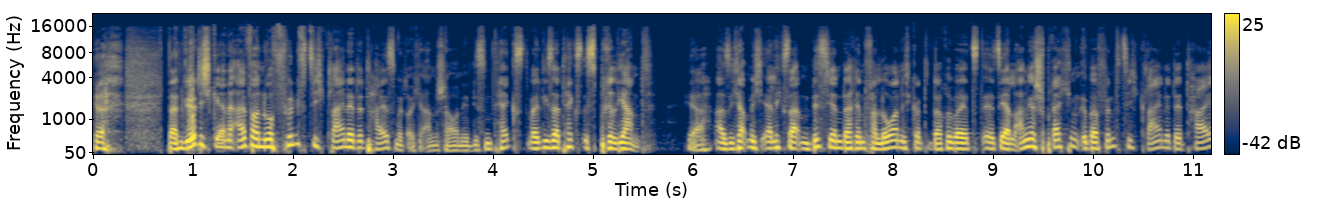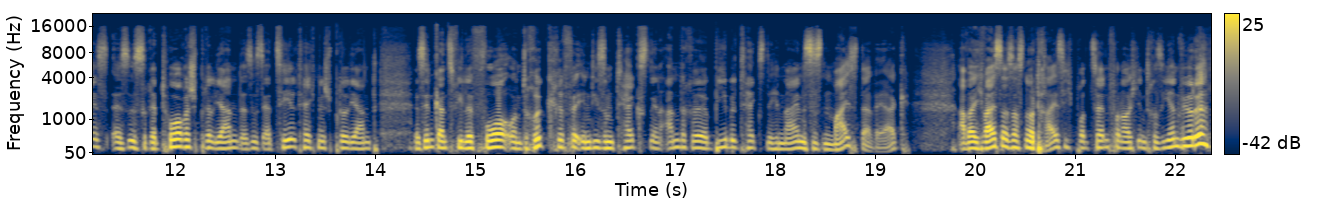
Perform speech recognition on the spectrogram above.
dann würde ich gerne einfach nur 50 kleine Details mit euch anschauen in diesem Text, weil dieser Text ist brillant. Ja, also ich habe mich ehrlich gesagt ein bisschen darin verloren. Ich könnte darüber jetzt äh, sehr lange sprechen, über 50 kleine Details. Es ist rhetorisch brillant, es ist erzähltechnisch brillant. Es sind ganz viele Vor- und Rückgriffe in diesem Text, in andere Bibeltexte hinein. Es ist ein Meisterwerk. Aber ich weiß, dass das nur 30 Prozent von euch interessieren würde.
